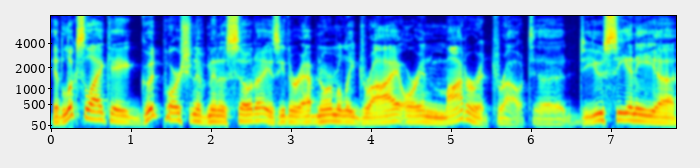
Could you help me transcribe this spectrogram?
it looks like a good portion of Minnesota is either abnormally dry or in moderate drought. Uh, do you see any uh,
